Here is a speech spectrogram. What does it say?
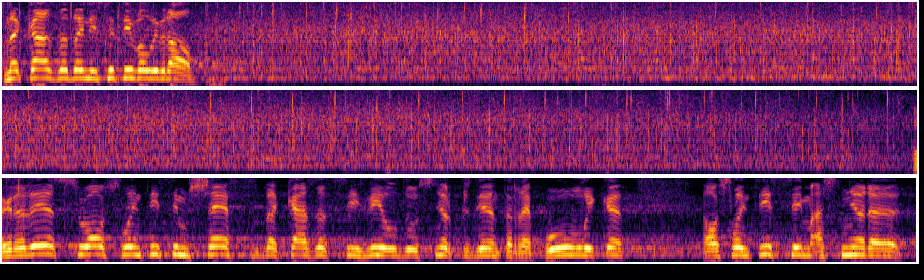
na Casa da Iniciativa Liberal. Agradeço ao excelentíssimo chefe da Casa Civil do Sr. Presidente da República, ao excelentíssimo, à senhora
